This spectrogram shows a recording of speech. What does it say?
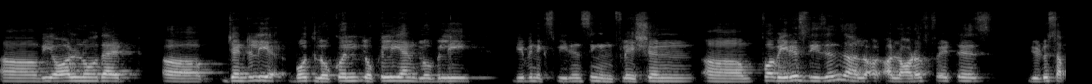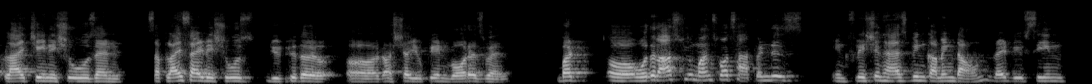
uh, we all know that uh, generally both local locally and globally we've been experiencing inflation um, for various reasons. A, lo- a lot of it is due to supply chain issues and supply side issues due to the uh, Russia-Ukraine war as well. But uh, over the last few months, what's happened is inflation has been coming down, right? We've seen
